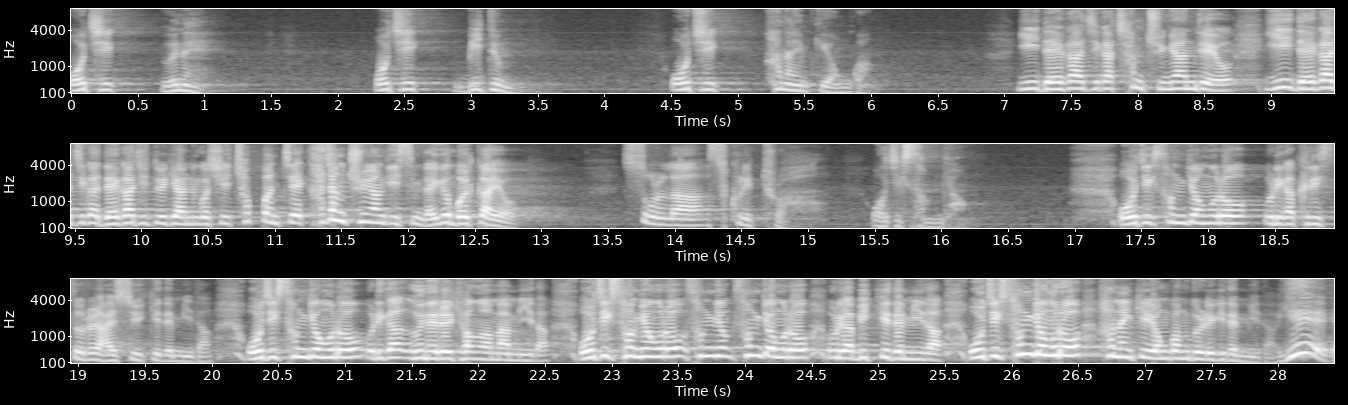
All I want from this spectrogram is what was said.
오직 은혜, 오직 믿음, 오직 하나님께 영광. 이 네 가지가 참 중요한데요. 이 네 가지가 네 가지 되게 하는 것이 첫 번째 가장 중요한 게 있습니다. 이거 뭘까요? 솔라 스크립투라. 오직 성경. 오직 성경으로 우리가 그리스도를 알 수 있게 됩니다. 오직 성경으로 우리가 은혜를 경험합니다. 오직 성경으로 성령 성경으로 우리가 믿게 됩니다. 오직 성경으로 하나님께 영광 돌리게 됩니다. 예,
